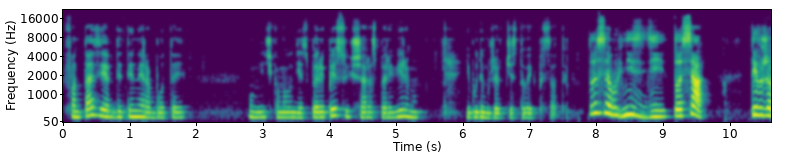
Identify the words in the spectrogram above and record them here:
Фантазія в дитини працює. Умнічка, молодець. Переписуй, ще раз перевіримо. І будемо вже в чистовик писати. Тося в гнізді. Тося, ти вже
